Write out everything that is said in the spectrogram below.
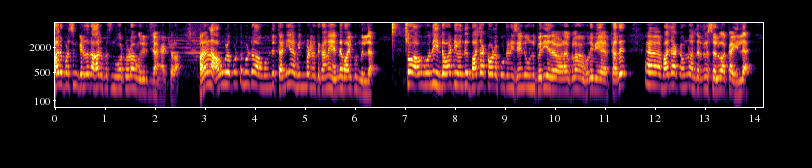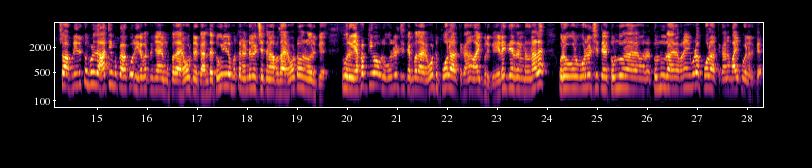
ஆறு பர்சன்ட் கிட்டத்தட்ட ஆறு பர்சன்ட் ஓட்டோட அவங்க நிறுத்திட்டாங்க ஆக்சுவலாக அதனால் அவங்கள பொறுத்த மட்டும் அவங்க வந்து தனியாக வின் பண்ணுறதுக்கான எந்த வாய்ப்பும் இல்லை. ஸோ அவங்க வந்து இந்த வாட்டி வந்து பாஜகவோட கூட்டணி சேர்ந்து ஒன்றும் பெரிய அளவுக்குலாம் உதவியாக இருக்காது. பாஜக ஒன்றும் அந்த இடத்துல செல்வாக்காக இல்லை. ஸோ அப்படி இருக்கும் பொழுது அதிமுகவுக்கு ஒரு இருபத்தஞ்சாயிரம் முப்பதாயிரம் ஓட்டு இருக்குது அந்த தொகுதியில் மொத்தம் ரெண்டு லட்சத்து நாற்பதாயிரம் ஓட்டு ஒன்று இருக்குது ஒரு எஃபெக்டிவாக ஒரு ஒரு லட்சத்து எண்பதாயிரம் ஓட்டு போலாறதுக்கான வாய்ப்பு இருக்குது இடைத்தேர்தல்ன்றதுனால ஒரு ஒரு ஒரு லட்சத்து தொண்ணூறாயிரம் வரை- தொண்ணூறாயிரம் வரையும் கூட போலாறதுக்கான வாய்ப்புகள் இருக்குது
